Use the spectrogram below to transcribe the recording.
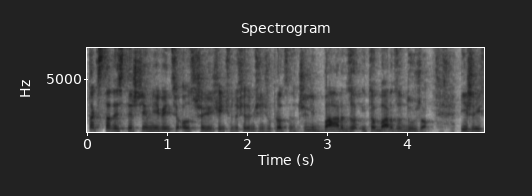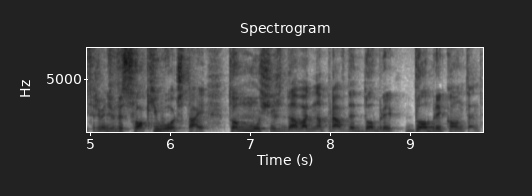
Tak statystycznie mniej więcej od 60 do 70%, czyli bardzo i to bardzo dużo. Jeżeli chcesz mieć wysoki watch time, to musisz dawać naprawdę dobry, dobry content.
